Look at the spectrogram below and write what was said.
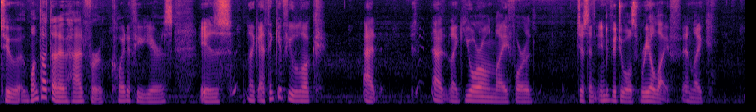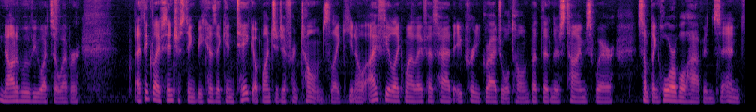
too. One thought that I've had for quite a few years is like I think if you look at at like your own life or just an individual's real life and like not a movie whatsoever, I think life's interesting because it can take a bunch of different tones. Like, you know, I feel like my life has had a pretty gradual tone, but then there's times where something horrible happens and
